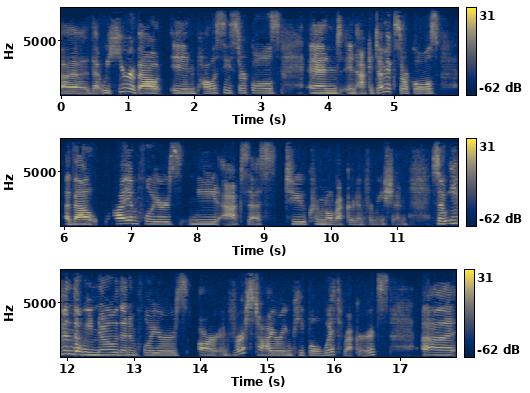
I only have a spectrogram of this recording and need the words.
uh, that we hear about in policy circles and in academic circles about mm-hmm. why employers need access to criminal record information. So even though we know that employers are adverse to hiring people with records, uh,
